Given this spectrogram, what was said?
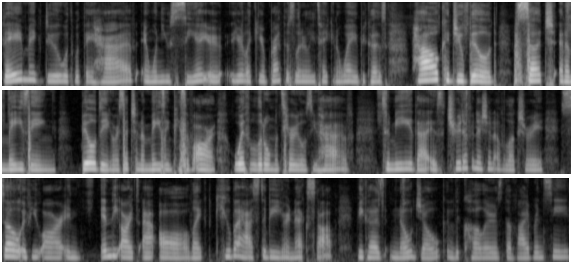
they make do with what they have. And when you see it you're you're like your breath is literally taken away because how could you build such an amazing building or such an amazing piece of art with little materials you have. To me, that is true definition of luxury. So if you are in in the arts at all, like Cuba has to be your next stop because no joke, the colors, the vibrancy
